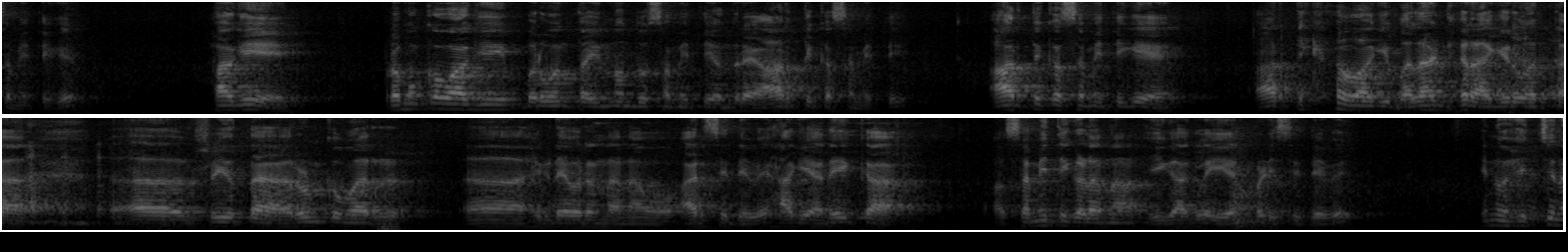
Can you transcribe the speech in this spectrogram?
ಸಮಿತಿಗೆ. ಹಾಗೆಯೇ ಪ್ರಮುಖವಾಗಿ ಬರುವಂಥ ಇನ್ನೊಂದು ಸಮಿತಿ ಅಂದರೆ ಆರ್ಥಿಕ ಸಮಿತಿ. ಆರ್ಥಿಕ ಸಮಿತಿಗೆ ಆರ್ಥಿಕವಾಗಿ ಬಲಾಢ್ಯರಾಗಿರುವಂಥ ಶ್ರೀಯುತ ಅರುಣ್ ಕುಮಾರ್ ಹೆಗಡೆಯವರನ್ನು ನಾವು ಆರಿಸಿದ್ದೇವೆ. ಹಾಗೆ ಅನೇಕ ಸಮಿತಿಗಳನ್ನು ಈಗಾಗಲೇ ಏರ್ಪಡಿಸಿದ್ದೇವೆ. ಇನ್ನು ಹೆಚ್ಚಿನ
